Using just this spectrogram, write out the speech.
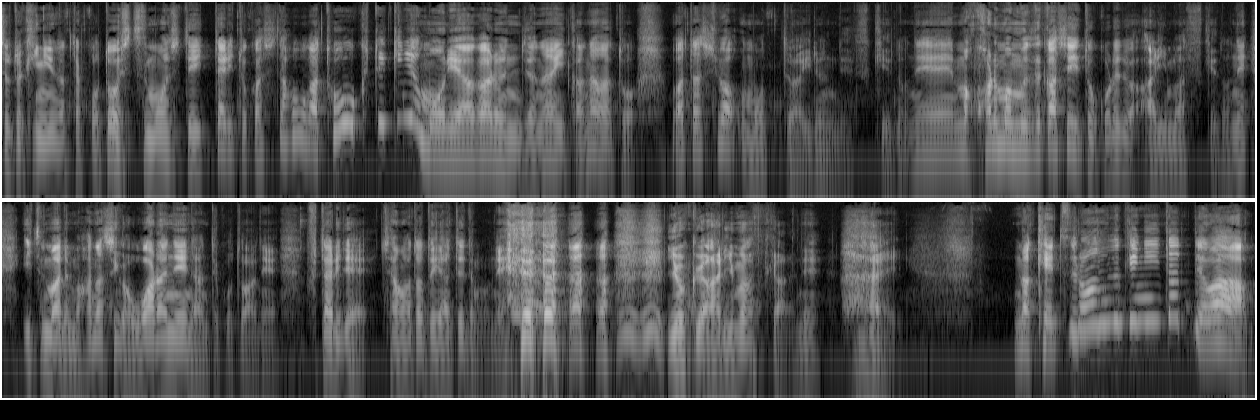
ちょっと気になったことを質問していったりとかした方がトーク的には盛り上がるんじゃないかなと私は思ってはいるんですけどね。まあこれも難しいところではありますけどね。いつまでも話が終わらねえなんてことはね、二人でちゃんわたとやっててもね よくありますからね。はい。まあ結論付けに至っては、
